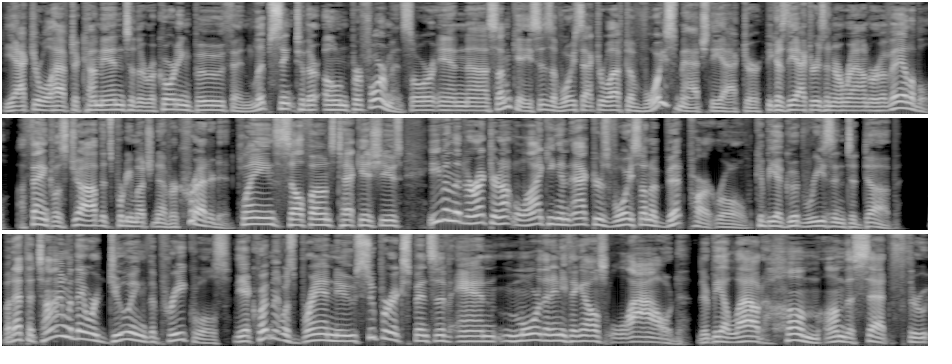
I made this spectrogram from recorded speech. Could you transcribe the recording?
The actor will have to come into the recording booth and lip sync to their own performance, or in uh, some cases, a voice actor will have to voice match the actor because the actor isn't around or available. A thankless job that's pretty much never credited. Planes, cell phones, tech issues, even the director not liking an actor's voice on a bit part role can be a good reason to dub. But at the time when they were doing the prequels, the equipment was brand new, super expensive, and more than anything else, loud. There'd be a loud hum on the set through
